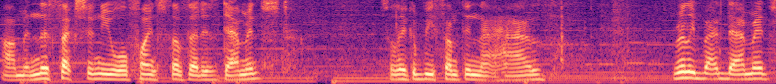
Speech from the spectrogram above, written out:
Um, in this section, you will find stuff that is damaged. So there could be something that has really bad damage.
